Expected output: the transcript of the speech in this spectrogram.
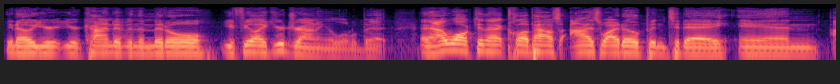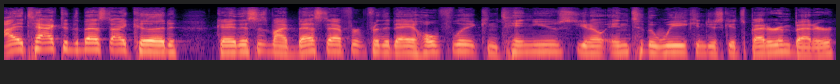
you know, you're you're kind of in the middle. You feel like you're drowning a little bit. And I walked in that clubhouse eyes wide open today, and I attacked it the best I could. Okay, this is my best effort for the day. Hopefully, it continues. You know, into the week and just gets better and better.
